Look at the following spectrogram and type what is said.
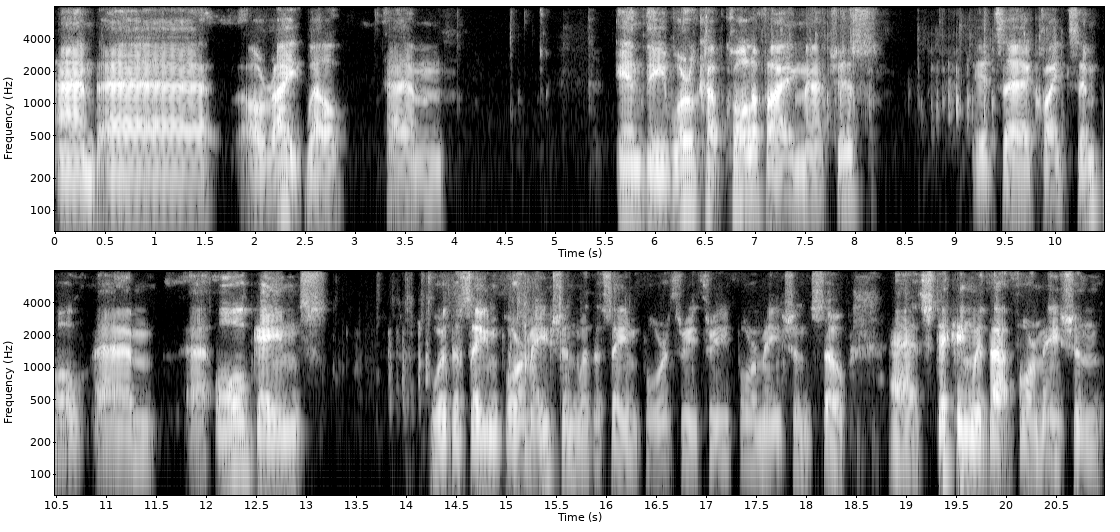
and uh, all right, well, um, in the World Cup qualifying matches, it's uh, quite simple. Um, uh, all games were the same formation, with the same 4-3-3 formation. So uh, sticking with that formation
